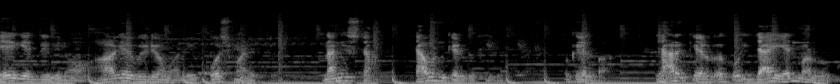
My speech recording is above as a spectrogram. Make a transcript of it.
ಹೇಗೆ ಎದ್ದಿದ್ದೀನೋ ಹಾಗೆ ವೀಡಿಯೋ ಮಾಡಿ ಪೋಸ್ಟ್ ಮಾಡಿರ್ತೀನಿ. ನನ್ನ ಇಷ್ಟ ಯಾವನ್ನ ಕೇಳಬೇಕು ಈಗ? ಓಕೆ ಅಲ್ವಾ? ಯಾರಿಗೆ ಕೇಳಬೇಕು? ಯಾ ಏನು ಮಾಡಬೇಕು?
